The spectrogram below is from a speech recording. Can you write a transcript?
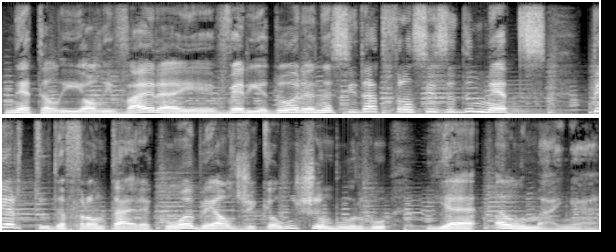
Nathalie Oliveira é vereadora na cidade francesa de Metz, perto da fronteira com a Bélgica, Luxemburgo e a Alemanha.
